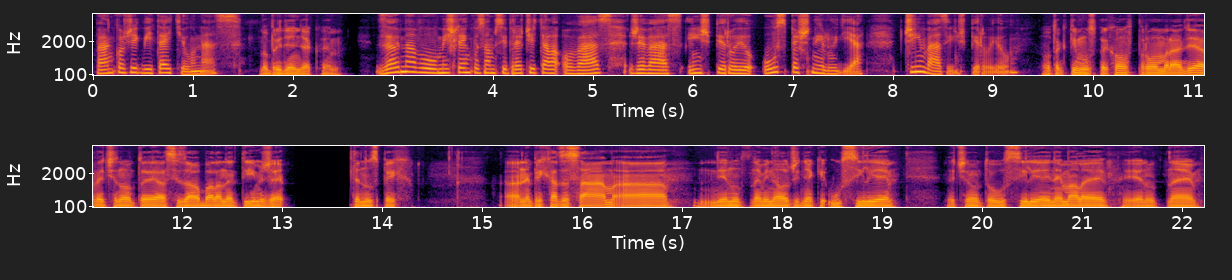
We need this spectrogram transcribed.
Pán Kožík, vítajte u nás. Dobrý deň, ďakujem. Zaujímavú myšlienku som si prečítala o vás, že vás inšpirujú úspešní ľudia. Čím vás inšpirujú? No tak tým úspechom v prvom rade a väčšinou to je asi zaobalené tým, že ten úspech neprichádza sám a je nutné vynaložiť nejaké úsilie. Väčšinou to úsilie je nemalé, je nutné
